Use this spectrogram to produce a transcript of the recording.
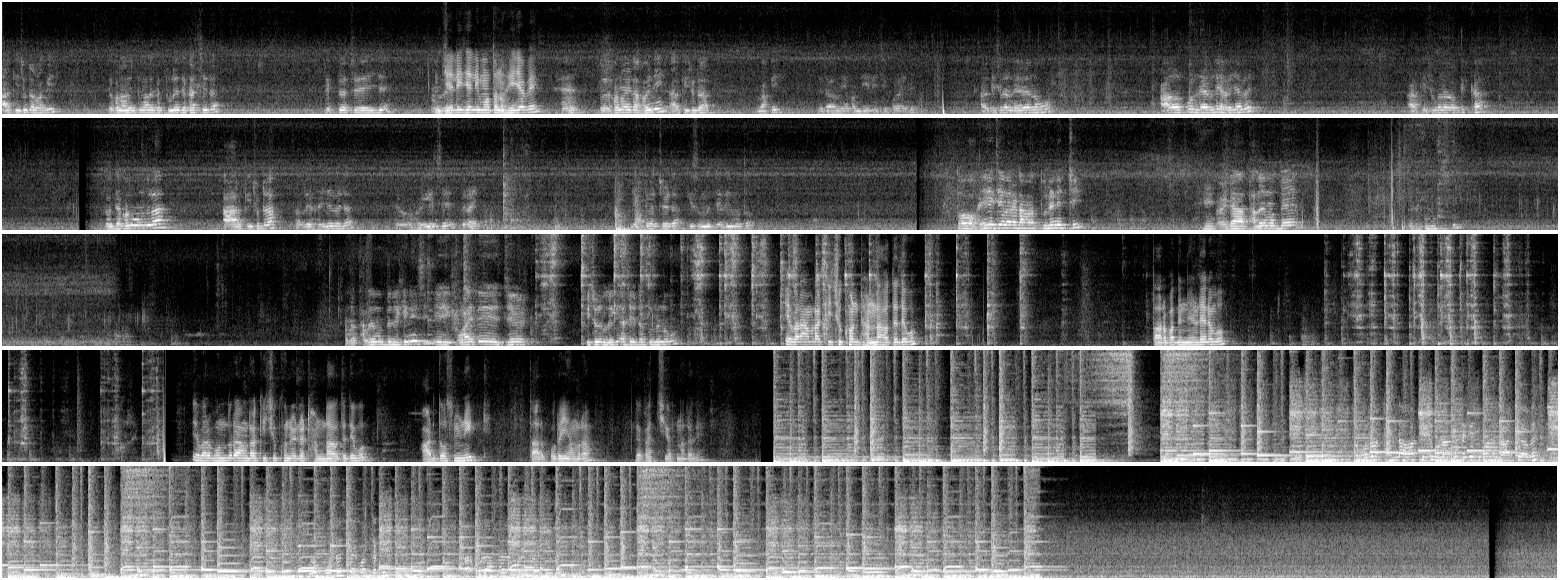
আর কিছুটা বাকি। এখন আমি তোমাদেরকে তুলে দেখাচ্ছি এটা। দেখতে পাচ্ছ এই যে। জেলি জেলি মতন হয়ে যাবে। হ্যাঁ তো এখনও এটা হয়নি আর কিছুটা বাকি। এটা আমি এখন দিয়ে দিচ্ছি কড়াইতে। আর কিছুটা নেড়ে নেব। আর অল্প নেড়লে হয়ে যাবে। আর কিছুক্ষণের অপেক্ষা। তো দেখুন বন্ধুরা আর কিছুটা তাহলে হয়ে যাবে এটা। এবং হয়ে গেছে প্রায়। দেখতে পাচ্ছ এটা কি সুন্দর জেলির মতো। তো হয়ে গেছে এবার এটা আমরা তুলে নিচ্ছি। হ্যাঁ। এটা থালের মধ্যে রেখে নিচ্ছি আমরা থালের মধ্যে রেখে নিয়েছি। এই কড়াইতে যে কিছুটা লেগে আছে এটা তুলে নেব। এবার আমরা কিছুক্ষণ ঠান্ডা হতে দেব। তারপরে নেড়ে নেব। এবার বন্ধুরা আমরা কিছুক্ষণ এটা ঠান্ডা হতে দেব। আট দশ মিনিট। তারপরেই আমরা দেখাচ্ছি আপনারাকে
